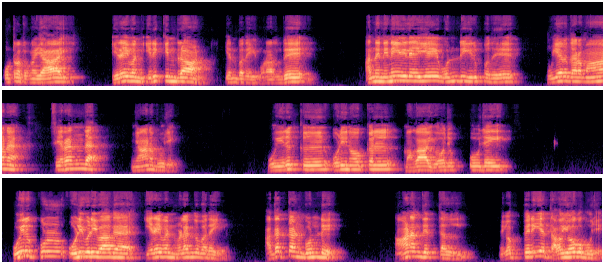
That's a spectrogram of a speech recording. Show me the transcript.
உற்ற துணையாய் இறைவன் இருக்கின்றான் என்பதை உணர்ந்து அந்த நினைவிலேயே ஒன்றி இருப்பது உயர்தரமான சிறந்த ஞான பூஜை. உயிருக்கு ஒளி நோக்கல் மகா யோஜ பூஜை. உயிருக்குள் ஒளிவடிவாக இறைவன் விளங்குவதை அகக்கண் கொண்டு ஆனந்தித்தல் மிகப்பெரிய தவயோக பூஜை.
